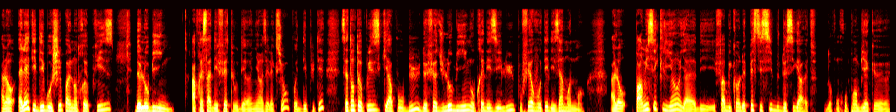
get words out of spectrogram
Alors, elle a été débauchée par une entreprise de lobbying. Après sa défaite aux dernières élections pour être députée, cette entreprise qui a pour but de faire du lobbying auprès des élus pour faire voter des amendements. Alors, parmi ses clients, il y a des fabricants de pesticides de cigarettes. Donc, on comprend bien que,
